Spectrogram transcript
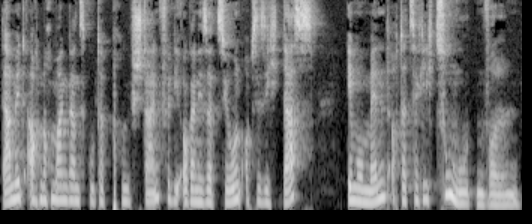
damit auch nochmal ein ganz guter Prüfstein für die Organisation, ob sie sich das im Moment auch tatsächlich zumuten wollen.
